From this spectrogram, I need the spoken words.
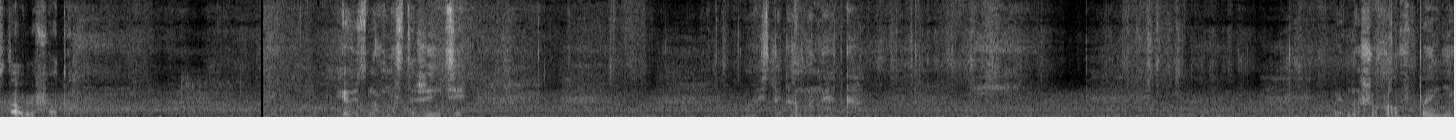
ставлю фото. І ось знову на стежинці. Ось така монетка. Видно, що халфпенні.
